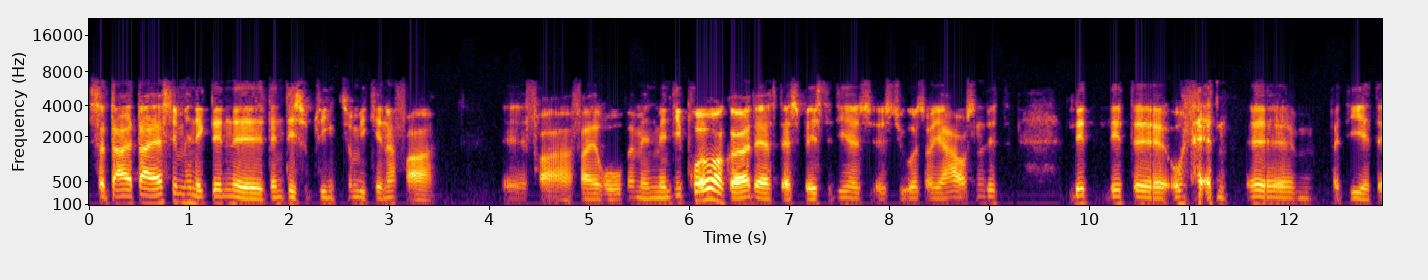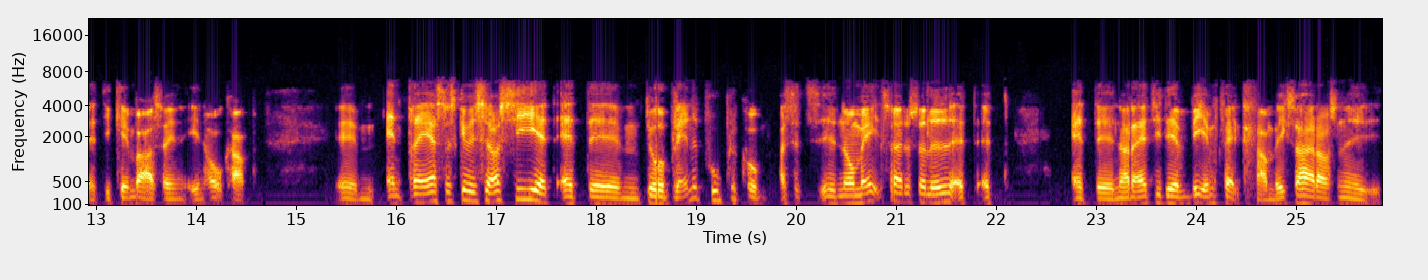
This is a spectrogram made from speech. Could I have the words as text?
så der, der er simpelthen ikke den, øh, den disciplin, som vi kender fra, øh, fra, fra Europa, men, men de prøver at gøre deres, deres bedste, de her øh, stewards, og jeg har også sådan lidt, lidt, lidt øh, ondt af den, øh, fordi at, at de kæmper altså en, en hård kamp. Øh, Andreas, så skal vi så også sige, at, at øh, det var blandet publikum. Altså normalt så er det således, at, at at øh, når der er de der VM-kvalkampe, så er der jo sådan øh, en,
